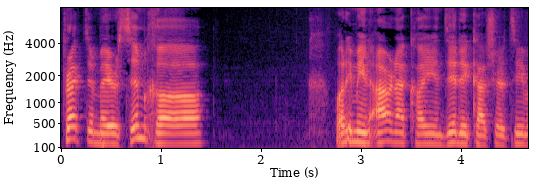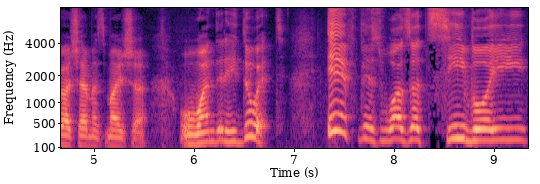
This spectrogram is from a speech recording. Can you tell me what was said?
Frekter Meir Simcha. What do you mean Aaron HaKayin did it? Kasher Tziva Hashem Es Moshe. When did he do it? If this was a tzivoi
